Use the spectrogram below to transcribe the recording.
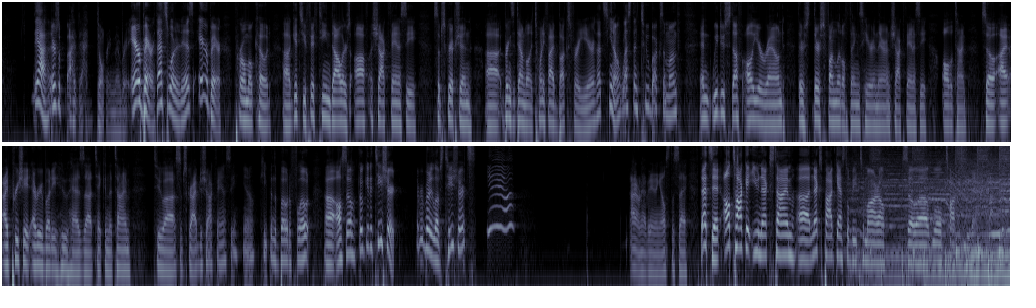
Yeah, there's a. I, I don't remember it. Air Bear. That's what it is. Air Bear promo code uh, gets you fifteen dollars off a Shock Fantasy subscription. Uh, brings it down to only 25 bucks for a year. That's, you know, less than 2 bucks a month and we do stuff all year round. There's there's fun little things here and there on Shock Fantasy all the time. So I, I appreciate everybody who has uh, taken the time to uh, subscribe to Shock Fantasy, you know, keeping the boat afloat. Uh, also, go get a t-shirt. Everybody loves t-shirts. Yeah. I don't have anything else to say. That's it. I'll talk at you next time. Uh, next podcast will be tomorrow. So uh, we'll talk to you then. Bye.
